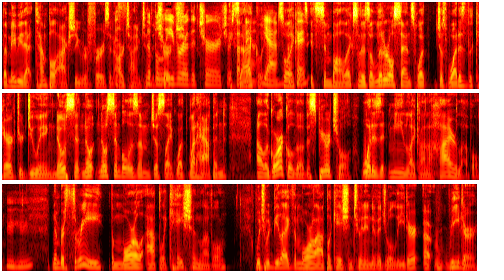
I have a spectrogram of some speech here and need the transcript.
but maybe that temple actually refers in our time to the, the, believer church. of the church or Exactly. something. Yeah. So like okay. it's it's symbolic. So there's a literal sense. What just what is the character doing? No no no symbolism. Just like what what happened. Allegorical though, the spiritual. What does it mean like on a higher level? Mm-hmm. Number three, the moral application level, which would be like the moral application to an individual leader uh, reader,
